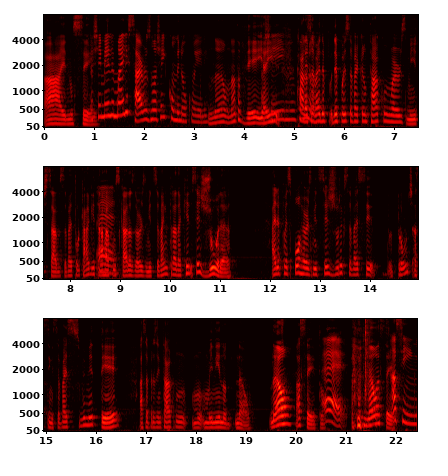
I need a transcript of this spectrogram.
Ai, não sei. Eu achei meio Miley Cyrus, não achei que combinou com ele. Não, nada a ver. E aí, Achei, não cara, você vai depo- depois você vai cantar com o Aerosmith, sabe? Você vai tocar a guitarra É. com os caras do Aerosmith, você vai entrar daquele, você jura. Aí depois, porra, Aerosmith, você jura que você vai ser pronto, assim, você vai se submeter a se apresentar com um menino, não. Não aceito. É, Não aceito. assim,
